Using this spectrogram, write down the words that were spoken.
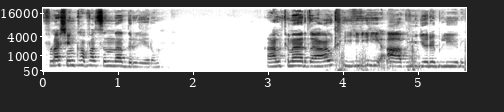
Flash'ın kafasında duruyorum. Halk nerede? Halk abimi görebiliyorum.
